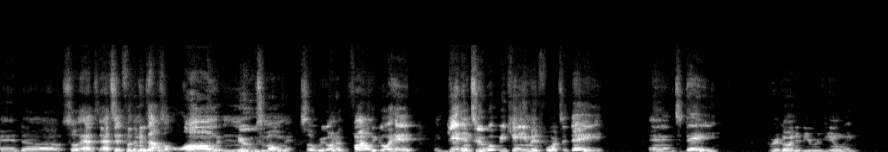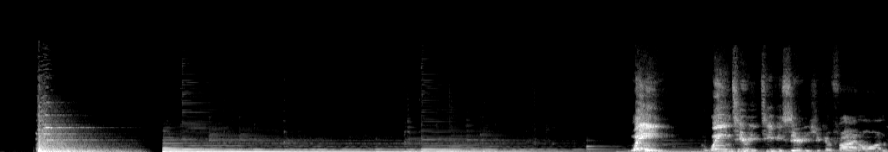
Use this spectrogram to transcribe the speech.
And uh, so that's that's it for the news. That was a long news moment. So we're going to finally go ahead and get into what we came in for today. And today we're going to be reviewing. Wayne, the Wayne TV, TV series you can find on,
